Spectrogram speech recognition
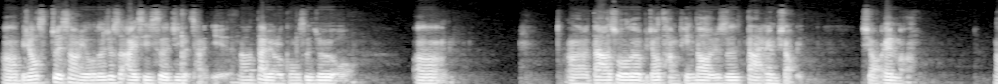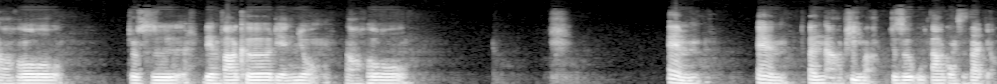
呃比较最上游的就是 IC 设计的产业，那代表的公司就有呃呃大家说的比较常听到的就是大 M 小小 M 嘛，然后。就是联发科、联咏，然后 M M N R P 嘛，就是五大公司代表。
